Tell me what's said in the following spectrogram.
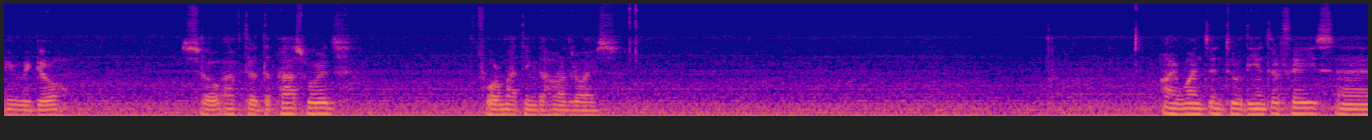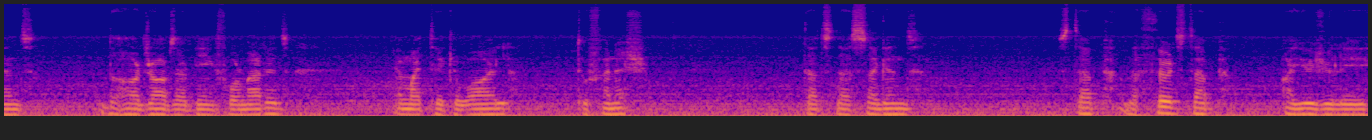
Here we go. So after the password formatting the hard drives. I went into the interface and the hard drives are being formatted. It might take a while to finish. That's the second step. The third step I usually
